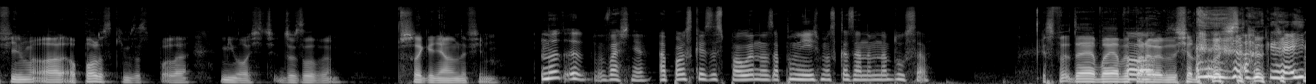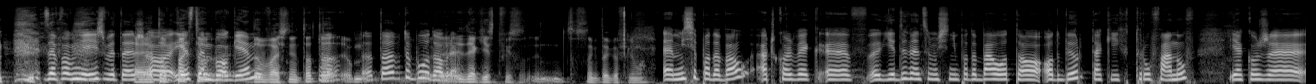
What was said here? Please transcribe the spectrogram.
film o, o polskim zespole Miłość jazzowym. Przegenialny film. No y, właśnie, a polskie zespoły, no zapomnieliśmy o skazanym na bluesa. Bo ja wyparłem ze świadomości. Okej. Okay. Zapomnieliśmy też e, o Jestem Bogiem. No właśnie, to to, no, to, to, to, było dobre. Jaki jest twój stosunek do tego filmu? E, mi się podobał, aczkolwiek e, jedyne, co mi się nie podobało, to odbiór takich trufanów, jako że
